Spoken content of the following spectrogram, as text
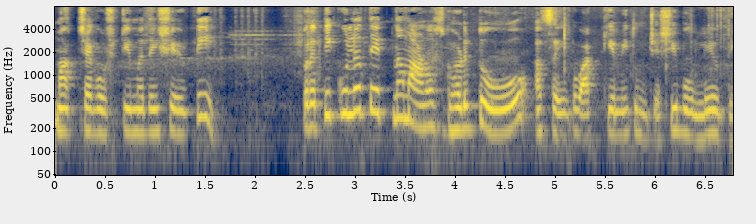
मागच्या गोष्टीमध्ये शेवटी प्रतिकूलतेतनं माणूस घडतो असं एक वाक्य मी तुमच्याशी बोलले होते.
